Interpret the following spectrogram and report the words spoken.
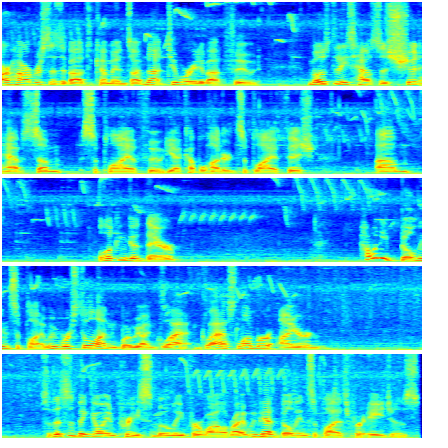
Our harvest is about to come in, so I'm not too worried about food. Most of these houses should have some supply of food. Yeah, a couple hundred supply of fish. Um, looking good there. How many building supply? We were still on, what are we on? Gla glass, lumber, iron. So this has been going pretty smoothly for a while, right? We've had building supplies for ages.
